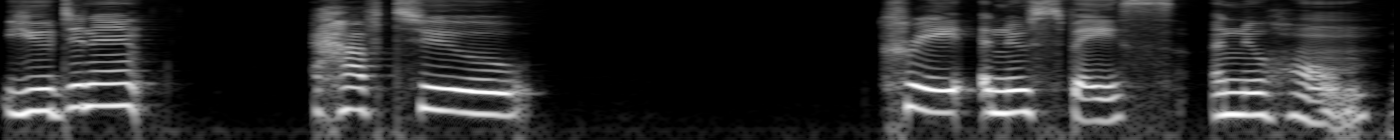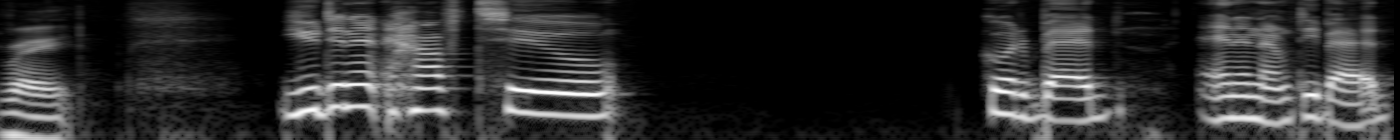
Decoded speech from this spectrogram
You didn't have to create a new space, a new home. Right. You didn't have to go to bed in an empty bed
